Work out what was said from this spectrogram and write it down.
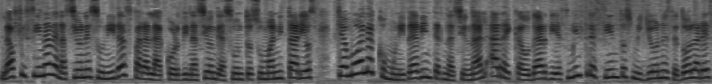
La Oficina de Naciones Unidas para la Coordinación de Asuntos Humanitarios llamó a la comunidad internacional a recaudar 10.300 millones de dólares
